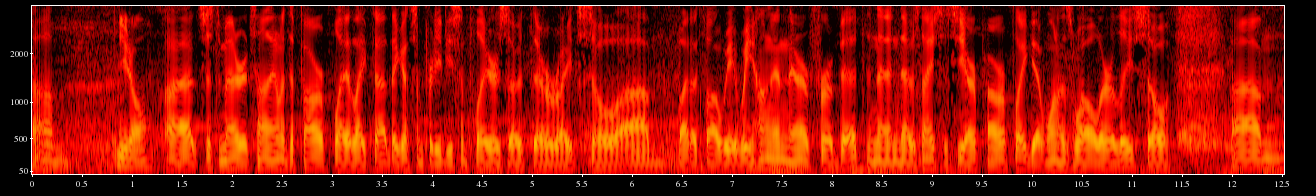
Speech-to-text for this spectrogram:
Um, you know, uh, it's just a matter of time with the power play like that. They got some pretty decent players out there, right? So, um, but I thought we, we hung in there for a bit, and then it was nice to see our power play get one as well early. So, um,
